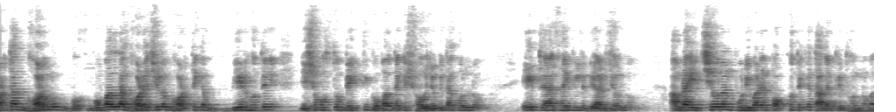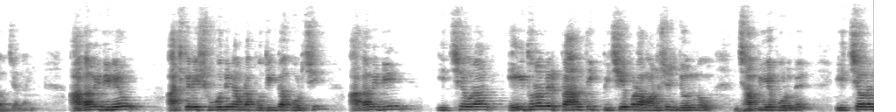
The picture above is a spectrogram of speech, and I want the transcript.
অর্থাৎ ঘর গোপালদা ঘরে ছিল, ঘর থেকে বের হতে যে সমস্ত ব্যক্তি গোপালদাকে সহযোগিতা করল, এই ট্রাইসাইকেলটি দেওয়ার জন্য, আমরা ইচ্ছে ওরান পরিবারের পক্ষ থেকে তাদেরকে ধন্যবাদ জানাই। আগামী দিনেও, আজকের এই শুভ দিনে আমরা প্রতিজ্ঞা করছি, আগামী দিন ইচ্ছে ওরান এই ধরনের প্রান্তিক পিছিয়ে পড়া মানুষের জন্য ঝাঁপিয়ে পড়বে। ইচ্ছে ওরান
